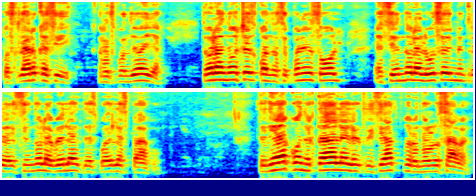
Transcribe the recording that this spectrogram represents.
Pues claro que sí, respondió ella. Todas las noches cuando se pone el sol, enciendo las luces mientras enciendo las velas después las apago. Tenía conectada la electricidad, pero no lo usaba.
